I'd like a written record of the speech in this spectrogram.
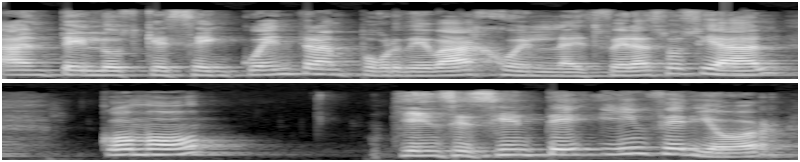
ante los que se encuentran por debajo en la esfera social, como quien se siente inferior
